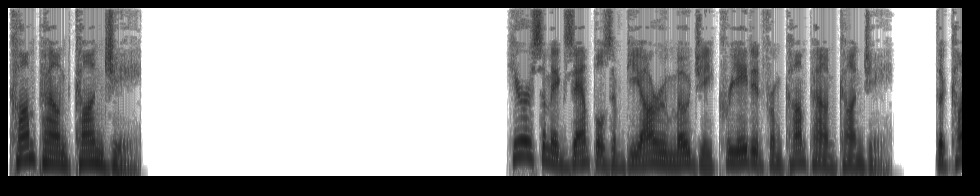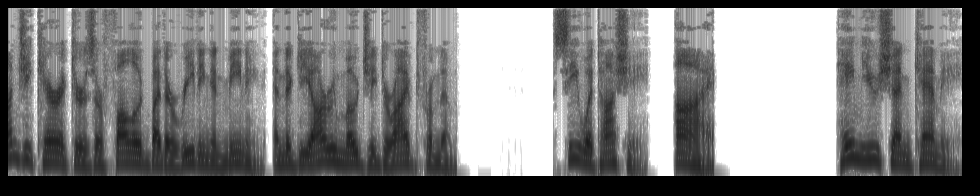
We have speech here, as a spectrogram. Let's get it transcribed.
Compound kanji Here are some examples of gyaru moji created from compound kanji. The kanji characters are followed by their reading and meaning, and the gyaru moji derived from them. Si watashi, I. Hei mu shen kami,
